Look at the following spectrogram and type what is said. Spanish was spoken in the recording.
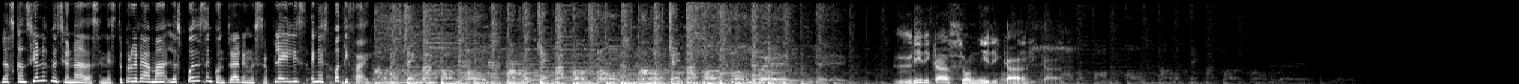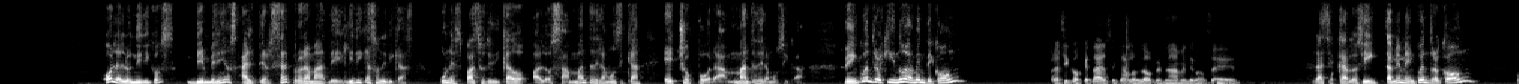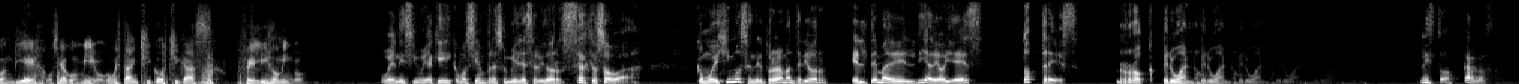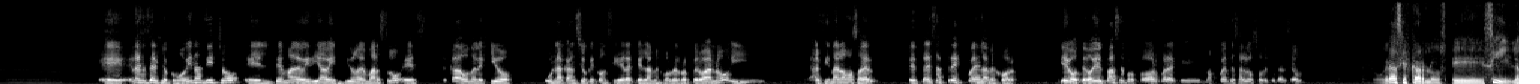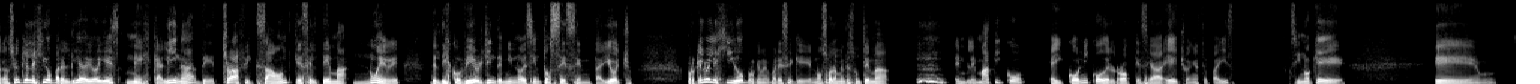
Las canciones mencionadas en este programa las puedes encontrar en nuestra playlist en Spotify. Líricas oníricas. Hola loníricos, bienvenidos al tercer programa de Líricas Oníricas, un espacio dedicado a los amantes de la música, hecho por amantes de la música. Me encuentro aquí nuevamente con... Hola chicos, ¿qué tal? Soy Carlos López, nuevamente con ustedes. Gracias Carlos, y también me encuentro con... Con Diego, o sea, conmigo. ¿Cómo están chicos, chicas? Feliz domingo. Buenísimo, y aquí, como siempre, su humilde servidor Sergio Soba. Como dijimos en el programa anterior, el tema del día de hoy es Top 3 rock peruano. Peruano. Peruano. Peruano. Listo, Carlos. Eh, gracias, Sergio. Como bien has dicho, el tema de hoy día, 21 de marzo, es cada uno ha elegido una canción que considera que es la mejor de rock peruano y al final vamos a ver de esas tres cuál es la mejor. Diego, te doy el pase, por favor, para que nos cuentes algo sobre tu canción. Gracias, Carlos. Eh, sí, la canción que he elegido para el día de hoy es Mezcalina de Traffic Sound, que es el tema 9 del disco Virgin de 1968. ¿Por qué lo he elegido? Porque me parece que no solamente es un tema emblemático e icónico del rock que se ha hecho en este país, sino que eh,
